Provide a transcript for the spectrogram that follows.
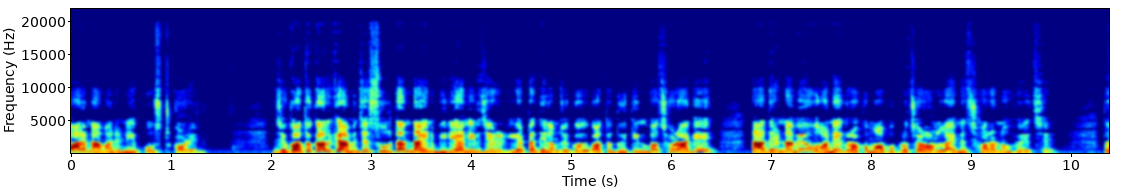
পারেন আমার নিয়ে পোস্ট করেন। যে গতকালকে আমি যে সুলতান দাইন বিরিয়ানির যে ইয়েটা দিলাম, যে গত দুই তিন বছর আগে, তাদের নামেও অনেক রকম অপপ্রচার অনলাইনে ছড়ানো হয়েছে। তো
